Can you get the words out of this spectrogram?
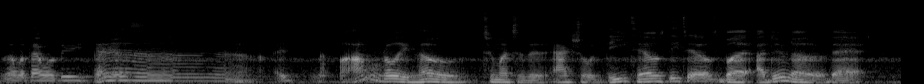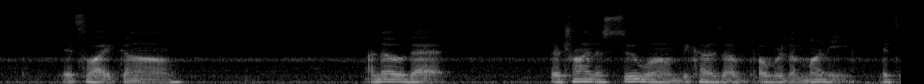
Is that what that would be? I guess. Uh, it's, I don't really know too much of the actual details, details, but I do know that it's like um, I know that they're trying to sue them because of over the money. It's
